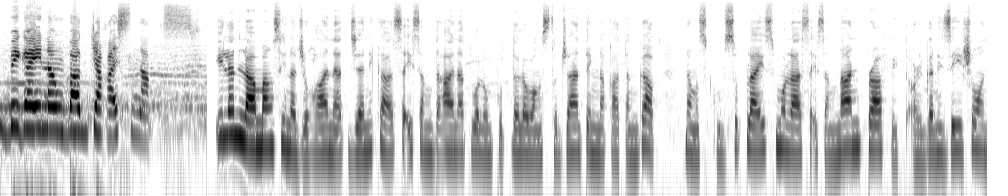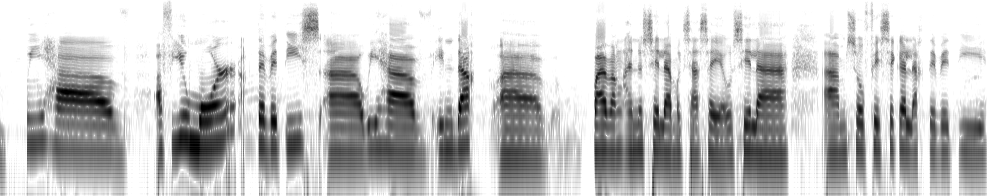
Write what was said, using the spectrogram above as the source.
nagbigay ng bag tsaka snacks. Ilan lamang sina Johanna at Jenica sa isang daan at 82 estudyanteng nakatanggap ng school supplies mula sa isang non-profit organization. We have a few more activities. Uh, we have induct, uh, parang ano sila, magsasayaw sila. Um, so physical activity,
